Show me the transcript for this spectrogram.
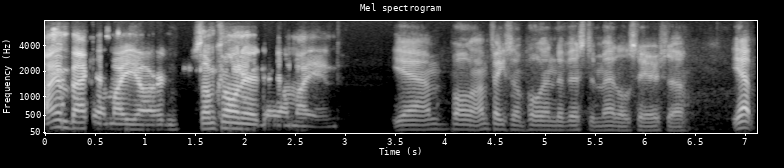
I am back at my yard, so I'm calling it a day on my end. yeah, I'm pulling. I'm fixing to pull into Vista Metals here. So, yep.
